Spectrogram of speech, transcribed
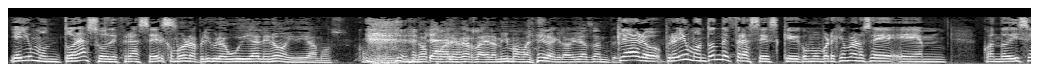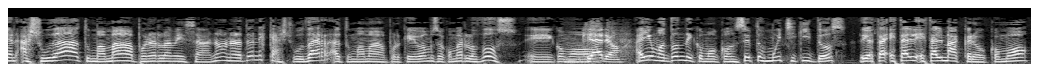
Y hay un montonazo de frases. Es como una película de Woody Allen hoy, digamos. Como no puedes verla de la misma manera que la veías antes. Claro, pero hay un montón de frases que, como por ejemplo, no sé, em, cuando dicen ayuda a tu mamá a poner la mesa. No, no, no tienes que ayudar a tu mamá porque vamos a comer los dos. Eh, como claro. Hay un montón de como conceptos muy chiquitos. Digo, está, está, el, está el macro, como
